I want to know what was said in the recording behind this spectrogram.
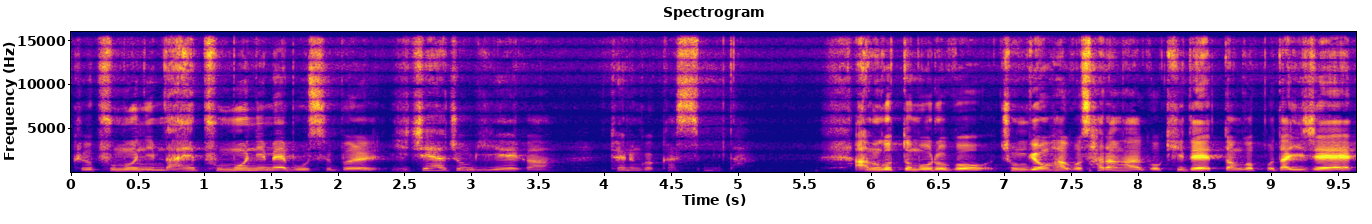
그 부모님, 나의 부모님의 모습을 이제야 좀 이해가 되는 것 같습니다. 아무것도 모르고 존경하고 사랑하고 기대했던 것보다 이제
